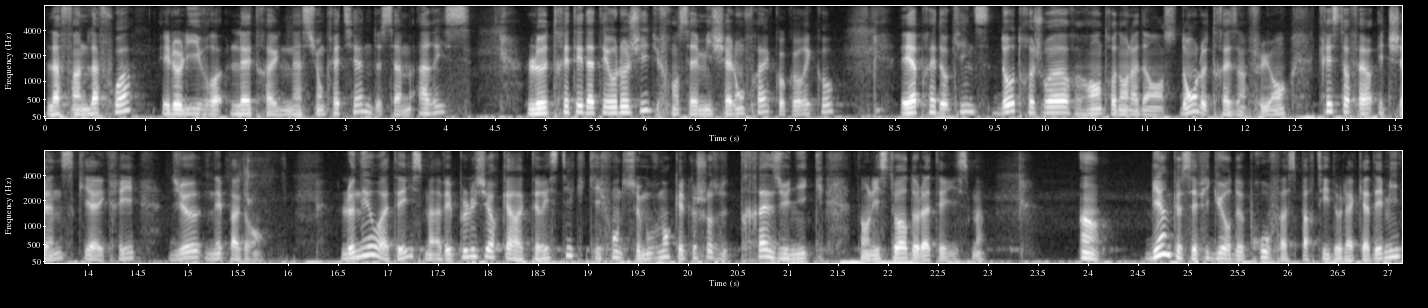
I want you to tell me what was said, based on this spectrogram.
La fin de la foi et le livre Lettre à une nation chrétienne de Sam Harris, le traité d'athéologie du français Michel Onfray, Cocorico, et après Dawkins, d'autres joueurs rentrent dans la danse, dont le très influent Christopher Hitchens qui a écrit Dieu n'est pas grand. Le néo-athéisme avait plusieurs caractéristiques qui font de ce mouvement quelque chose de très unique dans l'histoire de l'athéisme. 1. Bien que ces figures de proue fassent partie de l'académie,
